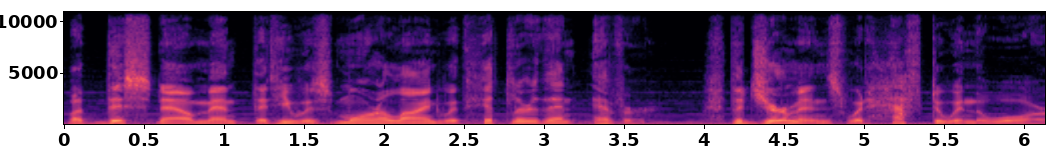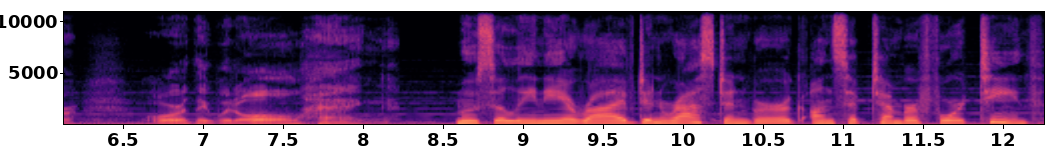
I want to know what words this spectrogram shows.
But this now meant that he was more aligned with Hitler than ever. The Germans would have to win the war, or they would all hang. Mussolini arrived in Rastenburg on September 14th,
